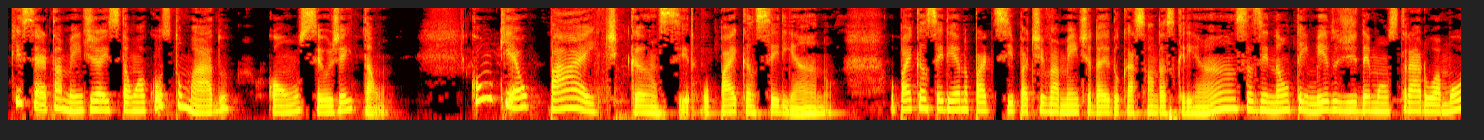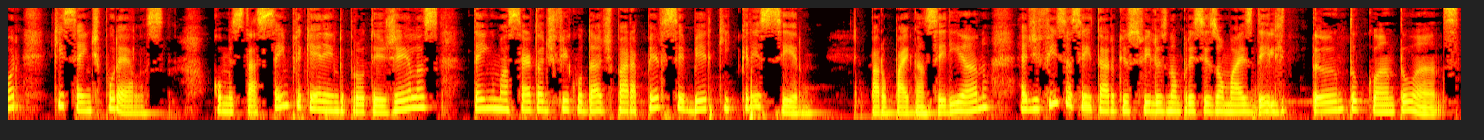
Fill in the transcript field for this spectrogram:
que certamente já estão acostumados com o seu jeitão. Como que é o pai de câncer, o pai canceriano? O pai canceriano participa ativamente da educação das crianças e não tem medo de demonstrar o amor que sente por elas. Como está sempre querendo protegê-las, tem uma certa dificuldade para perceber que cresceram. Para o pai canceriano, é difícil aceitar que os filhos não precisam mais dele tanto quanto antes.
